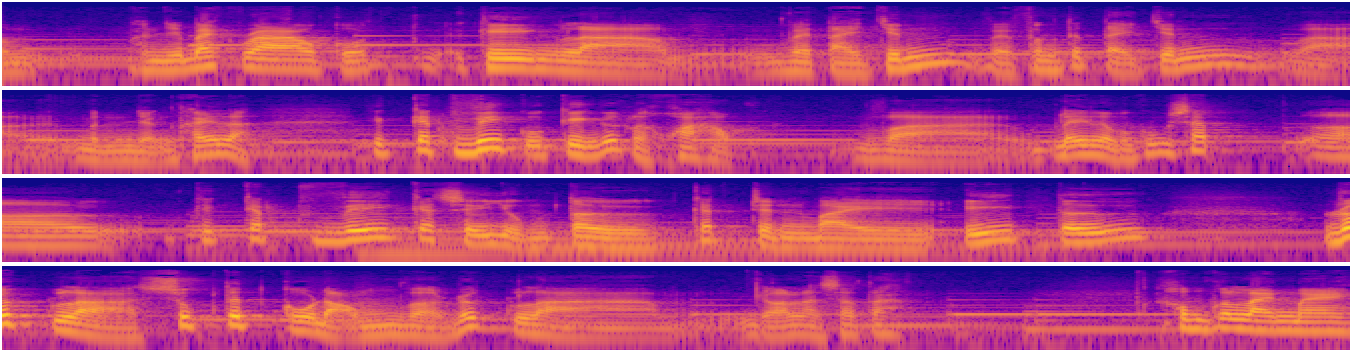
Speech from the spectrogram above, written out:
uh, hình như background của kiên là về tài chính về phân tích tài chính và mình nhận thấy là cái cách viết của kiên rất là khoa học. Và đây là một cuốn sách uh, cái cách viết cách sử dụng từ cách trình bày ý tứ rất là xúc tích cô động và rất là gọi là sao ta? Không có lan man.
